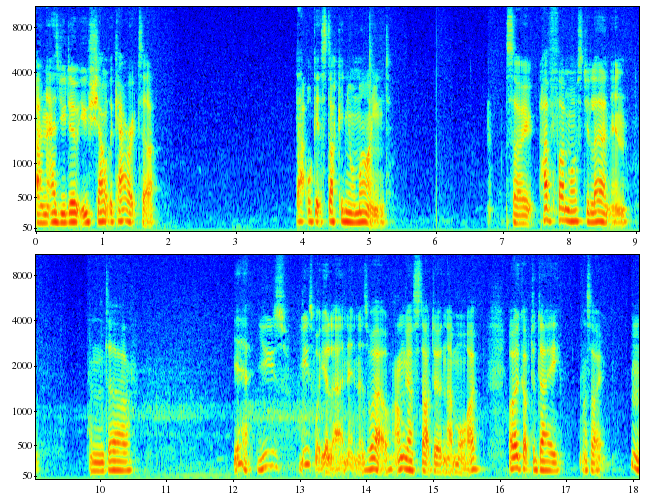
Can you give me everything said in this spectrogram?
and as you do it, you shout the character. That will get stuck in your mind. So have fun whilst you're learning, and uh, yeah, use use what you're learning as well. I'm going to start doing that more. I, I woke up today. I was like, hmm.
